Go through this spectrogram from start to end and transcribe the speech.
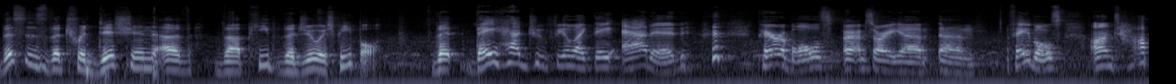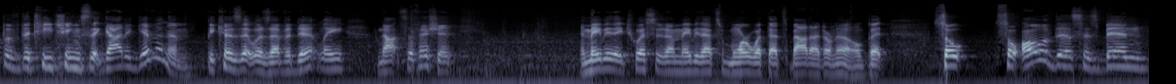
This is the tradition of the peop- the Jewish people that they had to feel like they added parables, or I'm sorry, uh, um, fables on top of the teachings that God had given them because it was evidently not sufficient. And maybe they twisted them. Maybe that's more what that's about. I don't know. But so so all of this has been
